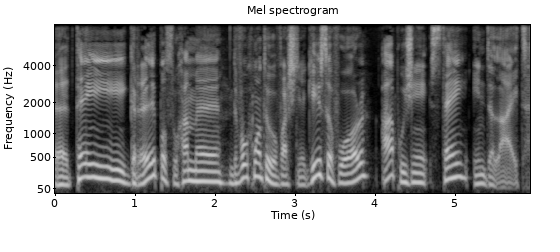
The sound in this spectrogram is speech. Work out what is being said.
e, tej gry posłuchamy dwóch motywów właśnie Gears of War, a później Stay in the Light.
